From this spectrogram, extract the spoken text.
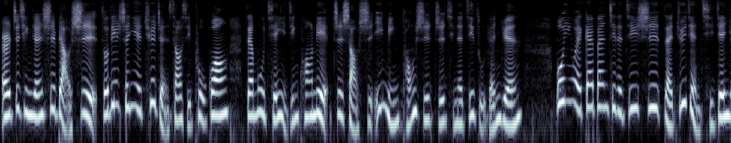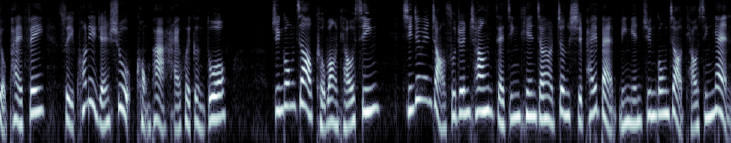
而知情人士表示，昨天深夜确诊消息曝光，在目前已经框列至少十一名同时执勤的机组人员。不过，因为该班机的机师在居检期间有派飞，所以框列人数恐怕还会更多。军工教渴望调薪。行政院长苏贞昌在今天将要正式拍板明年军工教调薪案。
